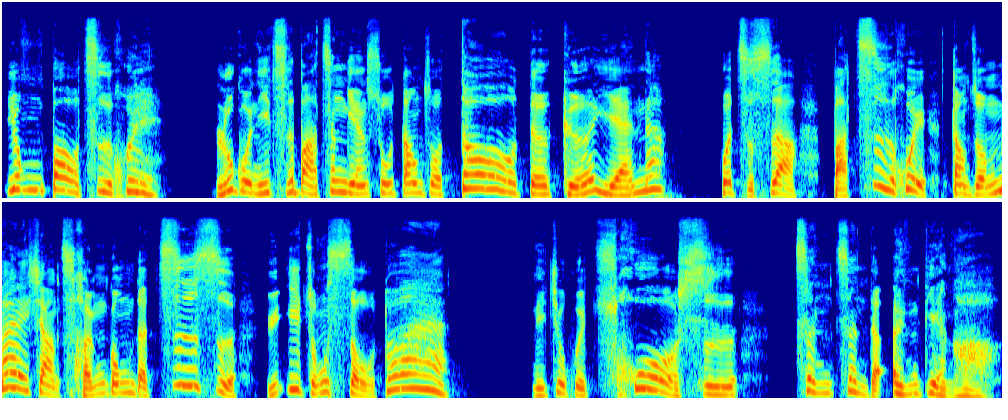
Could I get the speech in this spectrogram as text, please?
拥抱智慧。如果你只把真言书当作道德格言呢，或只是啊把智慧当作迈向成功的知识与一种手段，你就会错失真正的恩典啊！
